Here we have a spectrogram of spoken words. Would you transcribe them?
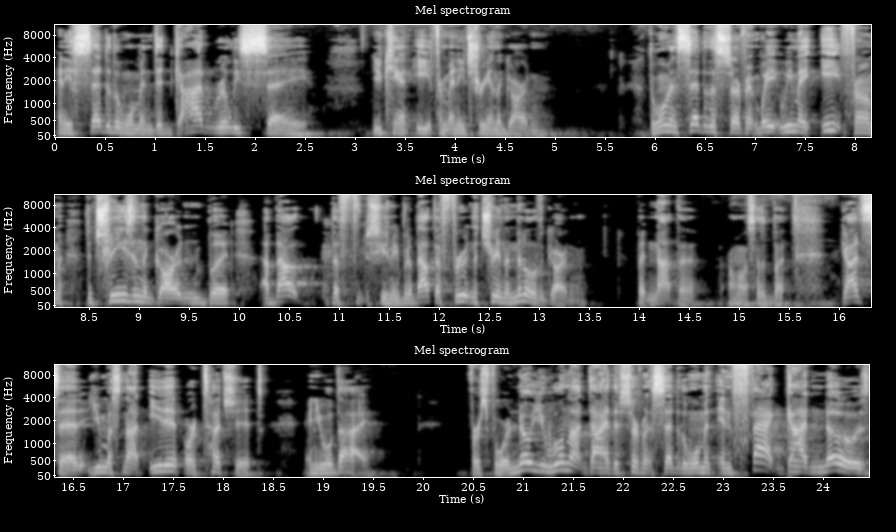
And he said to the woman, Did God really say, you can't eat from any tree in the garden. The woman said to the serpent, we, we may eat from the trees in the garden, but about the, excuse me, but about the fruit in the tree in the middle of the garden, but not the, it says, but God said, you must not eat it or touch it and you will die. Verse 4, no, you will not die, the serpent said to the woman. In fact, God knows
